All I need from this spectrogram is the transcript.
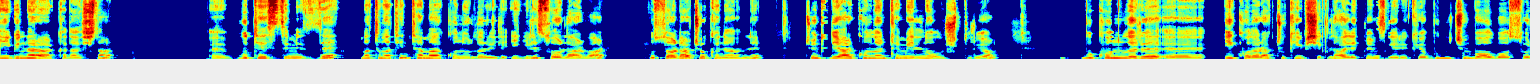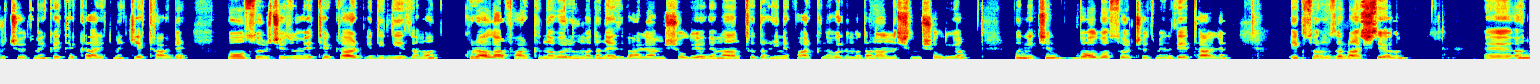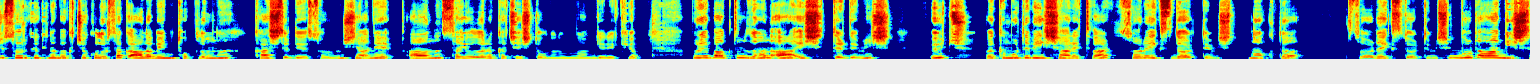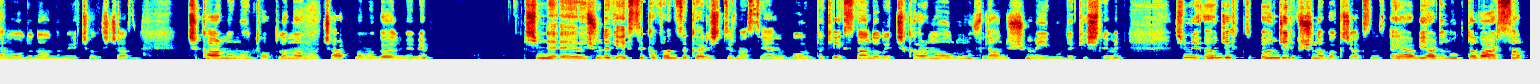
İyi günler arkadaşlar. Ee, Bu testimizde matematiğin temel konularıyla ilgili sorular var. Bu sorular çok önemli. Çünkü diğer konuların temelini oluşturuyor. Bu konuları e, ilk olarak çok iyi bir şekilde halletmemiz gerekiyor. Bunun için bol bol soru çözmek ve tekrar etmek yeterli. Bol soru çözüm ve tekrar edildiği zaman kurallar farkına varılmadan ezberlenmiş oluyor ve mantığı da yine farkına varılmadan anlaşılmış oluyor. Bunun için bol bol soru çözmeniz yeterli. İlk sorumuza başlayalım. Ee, önce soru köküne bakacak olursak A ile B'nin toplamını kaçtır diye sormuş. Yani A'nın sayı olarak kaça eşit olduğunu bulmam gerekiyor. Buraya baktığım zaman A eşittir demiş. 3, bakın burada bir işaret var. Sonra eksi 4 demiş. Nokta, sonra da eksi 4 demiş. Şimdi burada hangi işlem olduğunu anlamaya çalışacağız. Çıkarma mı, toplama mı, çarpma mı, bölme mi? Şimdi e, şuradaki eksi kafanızı karıştırmasın. Yani buradaki eksiden dolayı çıkarma olduğunu falan düşünmeyin buradaki işlemin. Şimdi öncelik, öncelik şuna bakacaksınız. Eğer bir yerde nokta varsa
